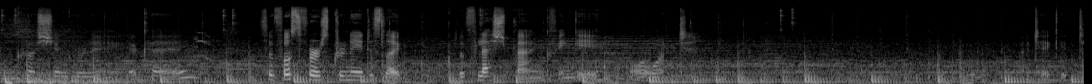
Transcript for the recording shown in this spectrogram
Concussion grenade, okay. So phosphorus grenade is like the flashbang thingy, or what? I take it.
